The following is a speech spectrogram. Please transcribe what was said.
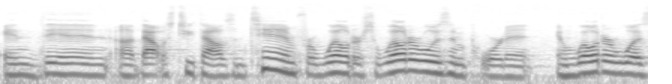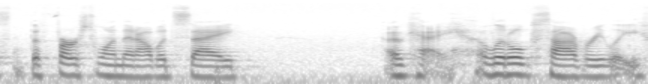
And then uh, that was 2010 for Welder. So Welder was important, and Welder was the first one that I would say, okay, a little sigh of relief.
